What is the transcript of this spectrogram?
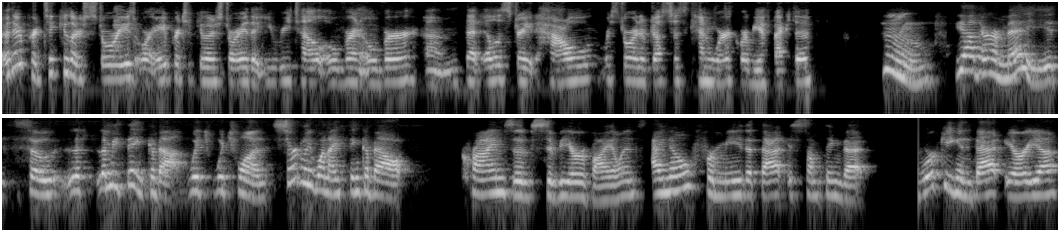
Are there particular stories or a particular story that you retell over and over um, that illustrate how restorative justice can work or be effective? Hmm. Yeah, there are many. It's, so let, let me think about which which one. Certainly, when I think about crimes of severe violence. I know for me that that is something that working in that area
